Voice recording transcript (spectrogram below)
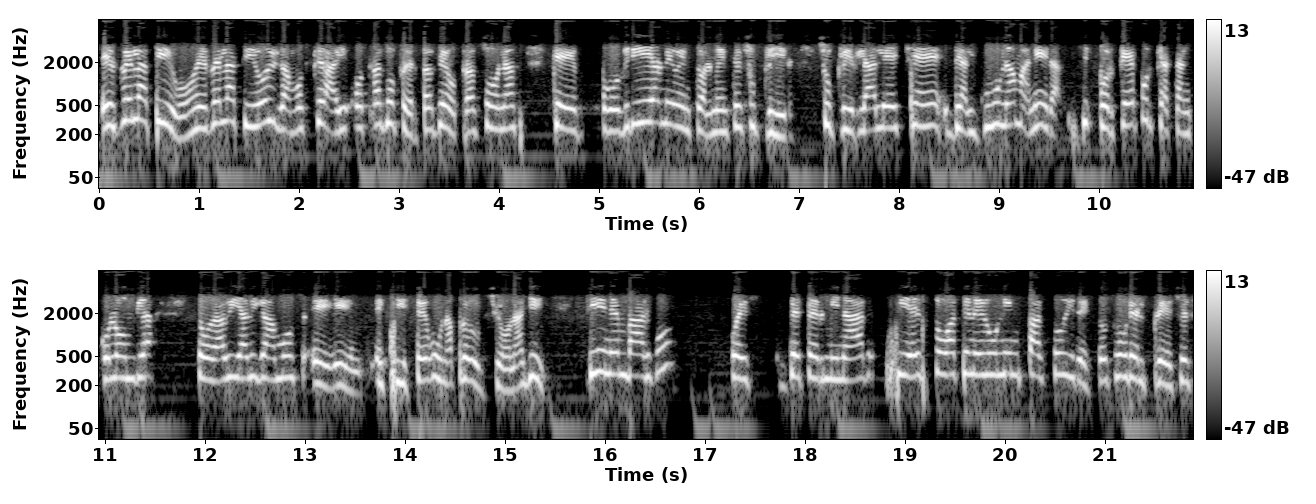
es relativo, es relativo, digamos que hay otras ofertas de otras zonas que podrían eventualmente suplir, suplir la leche de alguna manera. ¿Por qué? Porque acá en Colombia todavía, digamos, eh, eh, existe una producción allí. Sin embargo, pues determinar si esto va a tener un impacto directo sobre el precio es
